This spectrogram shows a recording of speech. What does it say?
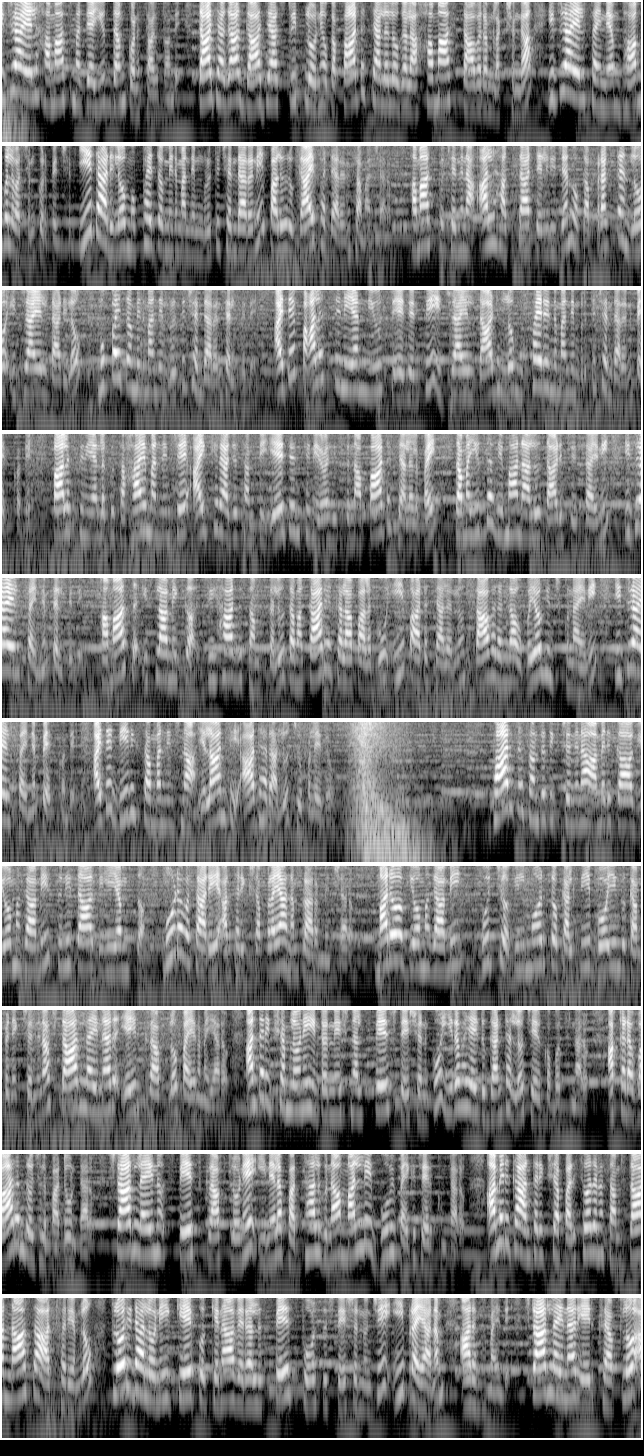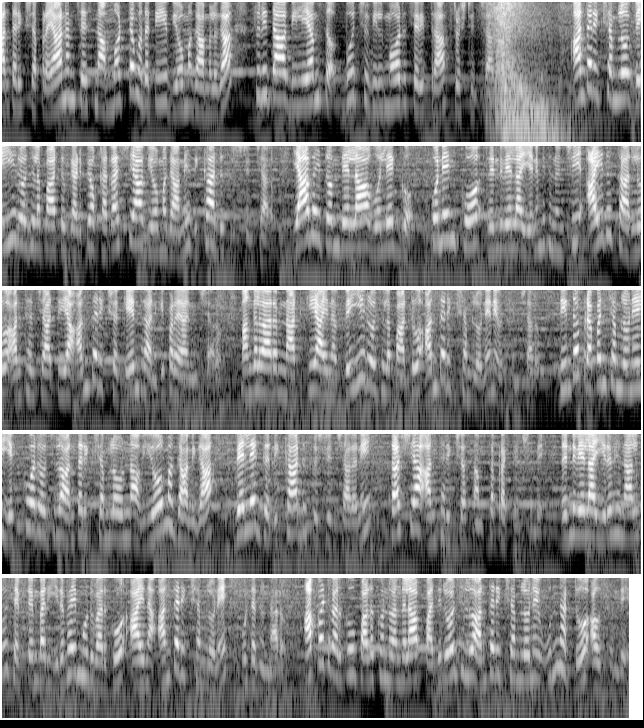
ఇజ్రాయెల్ హమాస్ మధ్య యుద్ధం కొనసాగుతోంది. తాజాగా గాజా స్ట్రిప్లోని ఒక పాఠశాలలో గల హమాస్ స్థావరం లక్ష్యంగా ఇజ్రాయెల్ సైన్యం బాంబుల వర్షం కురిపించింది. ఈ దాడిలో ముప్పై తొమ్మిది మంది మృతి చెందారని పలువురు గాయపడ్డారని సమాచారం. హమాస్కు చెందిన అల్ హక్సా టెలివిజన్ ఒక ప్రకటనలో ఇజ్రాయెల్ దాడిలో ముప్పై తొమ్మిది మంది మృతి చెందారని తెలిపింది. అయితే పాలస్తీనియన్ న్యూస్ ఏజెన్సీ ఇజ్రాయెల్ దాడుల్లో ముప్పై రెండు మంది మృతి చెందారని పేర్కొంది. పాలస్తీనియన్లకు సహాయం అందించే ఐక్యరాజ్య సమితి ఏజెన్సీ నిర్వహిస్తున్న పాఠశాలలపై తమ యుద్ధ విమానాలు దాడి చేశాయని ఇజ్రాయెల్ సైన్యం తెలిపింది. హమాస్ ఇస్లామిక్ జిహాద్ సంస్థలు తమ కార్యకలాపాలకు ఈ పాఠశాలను స్థావరంగా ఉపయోగించుకున్నాయని ఇజ్రాయెల్ సైన్యం పేర్కొంది. అయితే దీనికి సంబంధించిన ఎలాంటి ఆధారాలు చూపలేదు. భారత సంతతికి చెందిన అమెరికా వ్యోమగామి సునీత విలియమ్స్ మూడవసారి అంతరిక్ష ప్రయాణం ప్రారంభించారు. మరో వ్యోమగామి బుచ్ విల్మోర్తో కలిసి బోయింగ్ కంపెనీకి చెందిన స్టార్ లైనర్ ఎయిర్ క్రాఫ్ట్లో పయనమయ్యారు. అంతరిక్షంలోని ఇంటర్నేషనల్ స్పేస్ స్టేషన్కు ఇరవై ఐదు గంటల్లో చేరుకోబోతున్నారు. అక్కడ వారం రోజుల పాటు ఉంటారు. స్టార్ లైన్ స్పేస్ క్రాఫ్ట్లోనే ఈ నెల పద్నాలుగున మళ్ళీ భూమిపైకి చేరుకుంటారు. అమెరికా అంతరిక్ష పరిశోధన సంస్థ నాసా ఆధ్వర్యంలో ఫ్లోరిడాలోని Cape Canaveral Space Force Station నుంచి ఈ ప్రయాణం ఆరంభమైంది. స్టార్ లైనర్ ఎయిర్ క్రాఫ్ట్లో అంతరిక్ష ప్రయాణం చేసిన మొట్టమొదటి వ్యోమగామి వ్యోమగాములుగా సునీత విలియమ్స్ బుచ్ విల్మోర్ చరిత్ర సృష్టించారు. అంతరిక్షంలో వెయ్యి రోజుల పాటు గడిపి ఒక రష్యా వ్యోమగామి రికార్డు సృష్టించారు. యాభై తొమ్మిదేళ్ళ ఒలెగ్గో కొనెన్కో రెండు వేల ఎనిమిది నుంచి ఐదు సార్లు అంతర్జాతీయ అంతరిక్ష కేంద్రానికి ప్రయాణించారు. మంగళవారం నాటికి ఆయన వెయ్యి రోజుల పాటు అంతరిక్షంలోనే నివసించారు. దీంతో ప్రపంచంలోనే ఎక్కువ రోజులు అంతరిక్షంలో ఉన్న వ్యోమగామిగా వెలెగ్ రికార్డు సృష్టించారని రష్యా అంతరిక్ష సంస్థ ప్రకటించింది. రెండు వేల ఇరవై నాలుగు సెప్టెంబర్ ఇరవై మూడు వరకు ఆయన అంతరిక్షంలోనే ఉండనున్నారు. అప్పటి వరకు పదకొండు వందల పది రోజులు అంతరిక్షంలోనే ఉన్నట్టు అవుతుంది.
